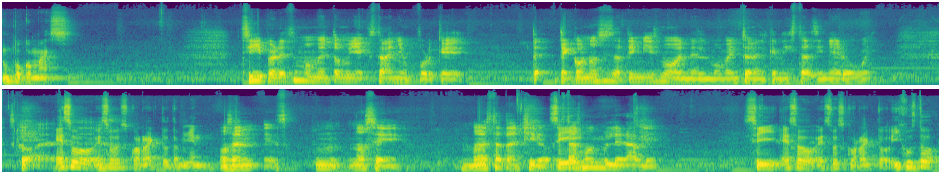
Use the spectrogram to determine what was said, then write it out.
un poco más. Sí, pero es un momento muy extraño porque te, te conoces a ti mismo en el momento en el que necesitas dinero, güey. Es Eso, eso es correcto también. O sea, es, no sé, no está tan chido. Sí. Estás muy vulnerable. Sí, eso, eso es correcto. Y justo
